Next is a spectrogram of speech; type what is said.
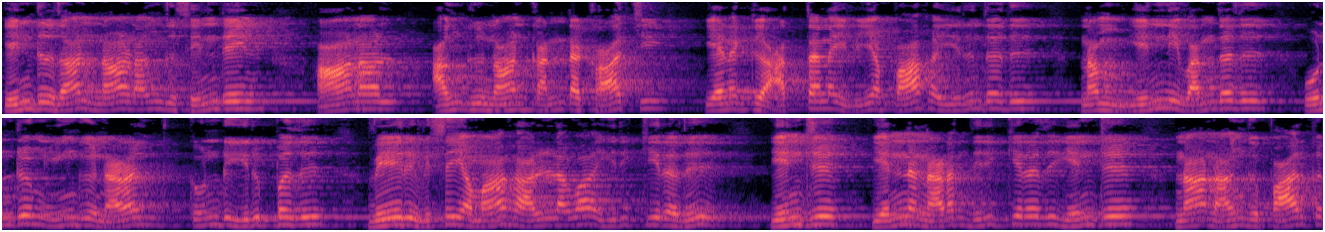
என்றுதான் நான் அங்கு சென்றேன். ஆனால் அங்கு நான் கண்ட காட்சி எனக்கு அத்தனை வியப்பாக இருந்தது. நம் எண்ணி வந்தது ஒன்றும் இங்கு நடந்து கொண்டு இருப்பது வேறு விஷயமாக அல்லவா இருக்கிறது? என்று என்ன நடந்திருக்கிறது என்று நான் அங்கு பார்க்க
